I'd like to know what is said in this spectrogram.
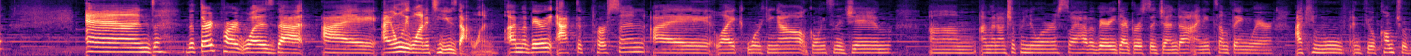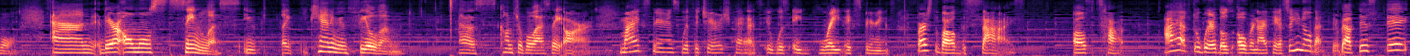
And the third part was that I, I only wanted to use that one. I'm a very active person. I like working out, going to the gym. Um, I'm an entrepreneur, so I have a very diverse agenda. I need something where I can move and feel comfortable. And they're almost seamless. You, like, you can't even feel them as comfortable as they are. My experience with the Cherish pads, it was a great experience. First of all, the size off top. I have to wear those overnight pads. So you know about, they're about this thick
